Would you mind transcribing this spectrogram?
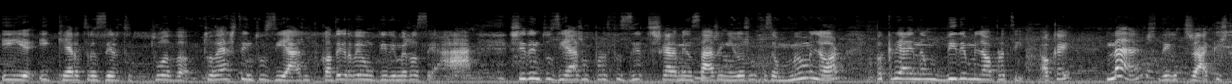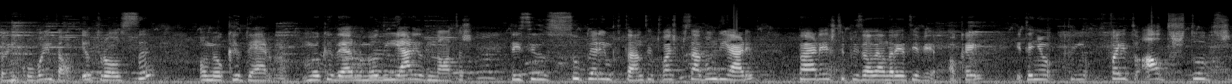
e, e, quero trazer-te todo, todo este entusiasmo, porque ontem gravei um vídeo, mas você, ah, cheio de entusiasmo para fazer-te chegar a mensagem e hoje vou fazer o meu melhor para criar ainda um vídeo melhor para ti, ok? Mas, digo-te já que estou em Cuba, então eu trouxe o meu caderno, o meu caderno, o meu diário de notas tem sido super importante e tu vais precisar de um diário para este episódio da Andrea TV, ok? E tenho, tenho feito altos estudos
